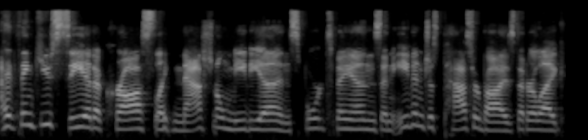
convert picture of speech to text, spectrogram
I think you see it across like national media and sports fans and even just passerbys that are like,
